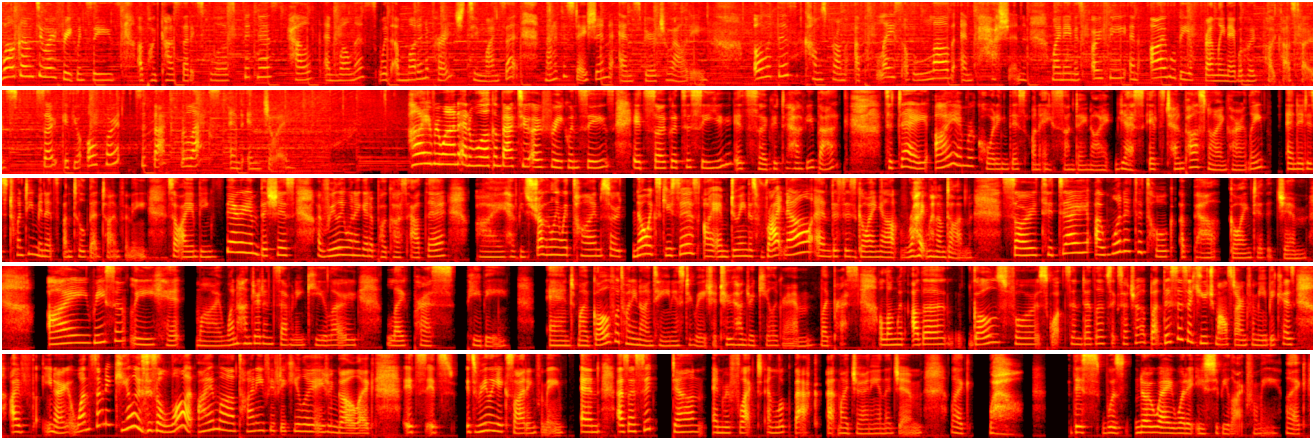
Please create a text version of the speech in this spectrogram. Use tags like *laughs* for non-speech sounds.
Welcome to O Frequencies, a podcast that explores fitness, health, and wellness with a modern approach to mindset, manifestation, and spirituality. All of this comes from a place of love and passion. My name is Ophi, and I will be your friendly neighborhood podcast host. So if you're all for it, sit back, relax, and enjoy. Hi, everyone, and welcome back to O Frequencies. It's so good to see you. It's so good to have you back. Today, I am recording this on a Sunday night. Yes, it's 10 past 9 currently, and it is 20 minutes until bedtime for me. So I am being very ambitious. I really want to get a podcast out there. I have been struggling with time, so no excuses. I am doing this right now, and this is going out *laughs* right when I'm done. So today, I wanted to talk about going to the gym. I recently hit my 170 kilo leg press PB and my goal for 2019 is to reach a 200 kilogram leg press, along with other goals for squats and deadlifts, etc. But this is a huge milestone for me because I've, you know, 170 kilos is a lot. I am a tiny 50 kilo Asian girl. Like, it's it's it's really exciting for me. And as I sit down and reflect and look back at my journey in the gym, like, wow, this was no way what it used to be like for me. Like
